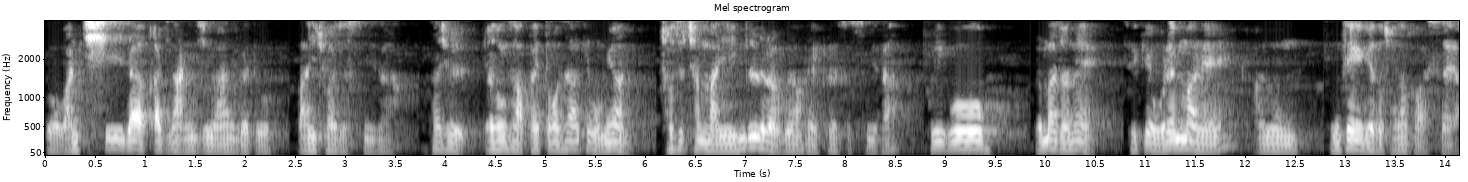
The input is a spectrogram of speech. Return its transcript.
뭐 완치다까지는 아니지만 그래도 많이 좋아졌습니다. 사실 여동생 아파했던 걸 생각해 보면 저도 참 많이 힘들더라고요. 네, 그랬었습니다. 그리고 얼마 전에 되게 오랜만에 아는 동생에게서 전화가 왔어요.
